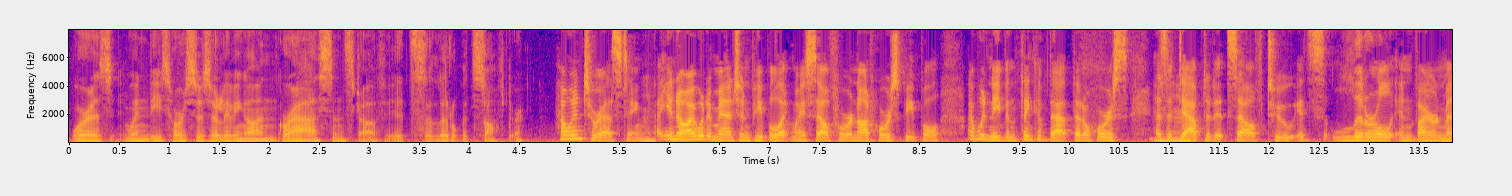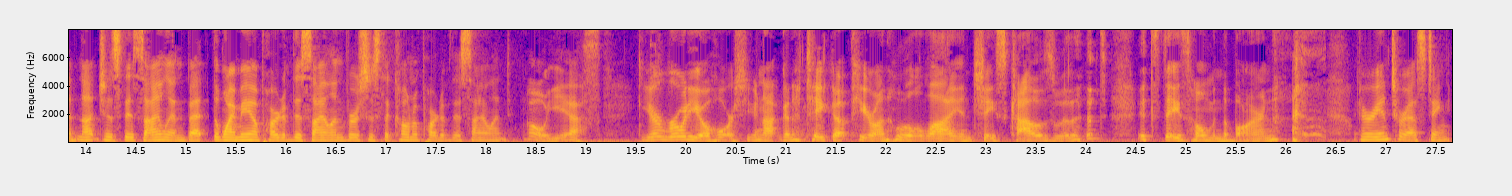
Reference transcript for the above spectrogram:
whereas when these horses are living on grass and stuff, it's a little bit softer. How interesting. Mm-hmm. You know, I would imagine people like myself who are not horse people, I wouldn't even think of that, that a horse has mm-hmm. adapted itself to its literal environment, mm-hmm. not just this island, but the Waimea part of this island versus the Kona part of this island. Oh, yes. Your rodeo horse, you're not going to take up here on Hualalai and chase cows with it. It stays home in the barn. Very interesting.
